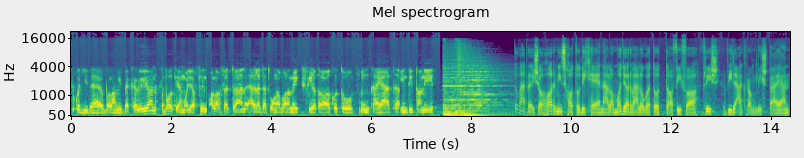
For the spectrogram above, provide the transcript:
hogy ide valami bekerüljön jön. Volt ilyen magyar film, alapvetően el lehetett volna valamelyik fiatal alkotó munkáját indítani. Továbbra is a 36. helyen áll a magyar válogatott a FIFA friss világranglistáján.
